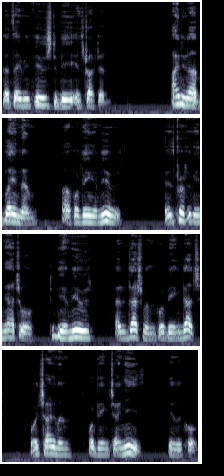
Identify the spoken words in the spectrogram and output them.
that they refuse to be instructed. I do not blame them uh, for being amused. It is perfectly natural to be amused at a Dutchman for being Dutch or a Chinaman for being Chinese. End of quote.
